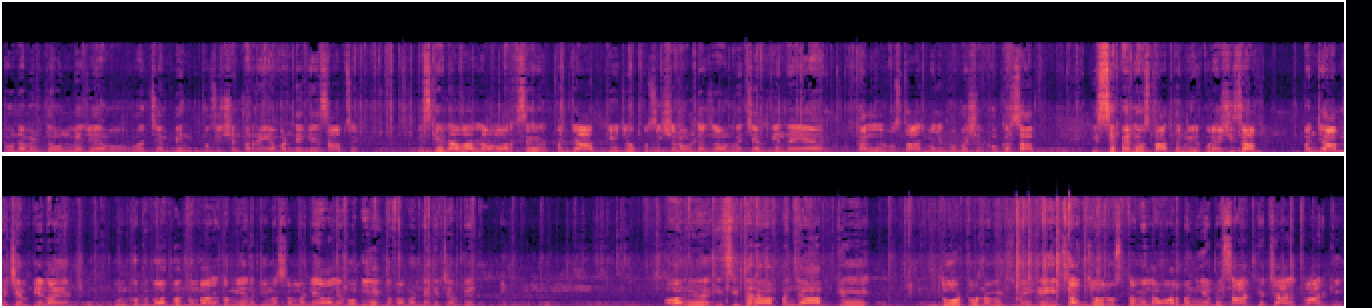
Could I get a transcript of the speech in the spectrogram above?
टूर्नामेंट थे, उनमें जो है वो चैम्पियन पोजीशन पर रहे हैं वनडे के हिसाब से। इसके अलावा लाहौर से पंजाब की जो पोजीशन होल्डर्स हैं, उनमें चैम्पियन रहे हैं कल उस्ताद मलिक मुबशर खोकर साहब। इससे पहले उस्ताद तनवीर कुरैशी साहब पंजाब में चैंपियन आए उनको भी बहुत बहुत मुबारक मियाँ नदीम असलम वनडे वाले वो भी एक दफ़ा वनडे के चैंपियन। और इसी तरह पंजाब के दो टूर्नामेंट्स में यही छत जो रुस्तम में लाहौर बनी है, बैसाख के चार इतवार की।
